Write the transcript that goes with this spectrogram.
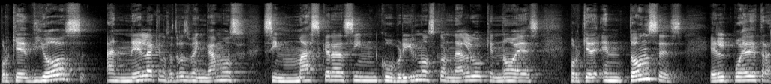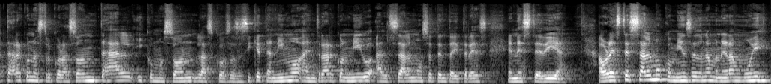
porque Dios anhela que nosotros vengamos sin máscara, sin cubrirnos con algo que no es, porque entonces él puede tratar con nuestro corazón tal y como son las cosas. Así que te animo a entrar conmigo al Salmo 73 en este día. Ahora, este salmo comienza de una manera muy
